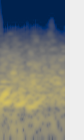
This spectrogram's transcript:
you.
